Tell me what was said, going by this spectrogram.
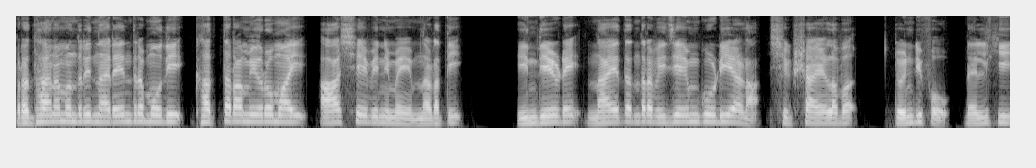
പ്രധാനമന്ത്രി നരേന്ദ്രമോദി ഖത്തർ അമീറുമായി ആശയവിനിമയം നടത്തി. ഇന്ത്യയുടെ നയതന്ത്ര വിജയം കൂടിയാണ് ശിക്ഷാ ഇളവ്. ട്വന്റി ഡൽഹി.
